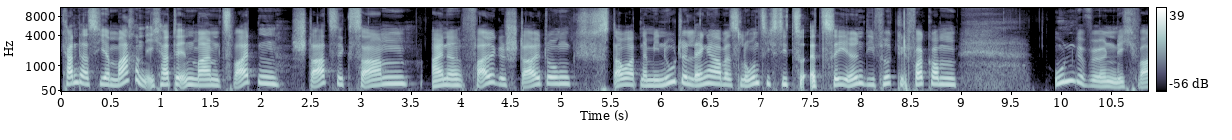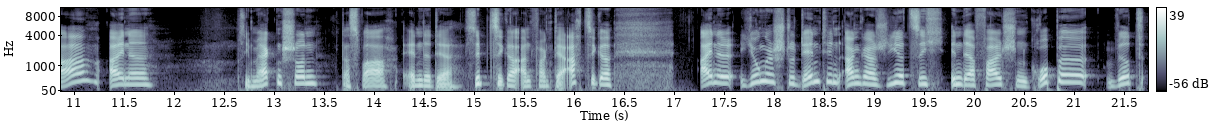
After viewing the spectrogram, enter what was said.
kann das hier machen. Ich hatte in meinem zweiten Staatsexamen eine Fallgestaltung. Es dauert eine Minute länger, aber es lohnt sich, sie zu erzählen, die wirklich vollkommen ungewöhnlich war. Eine, Sie merken schon, das war Ende der 70er, Anfang der 80er. Eine junge Studentin engagiert sich in der falschen Gruppe, wird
